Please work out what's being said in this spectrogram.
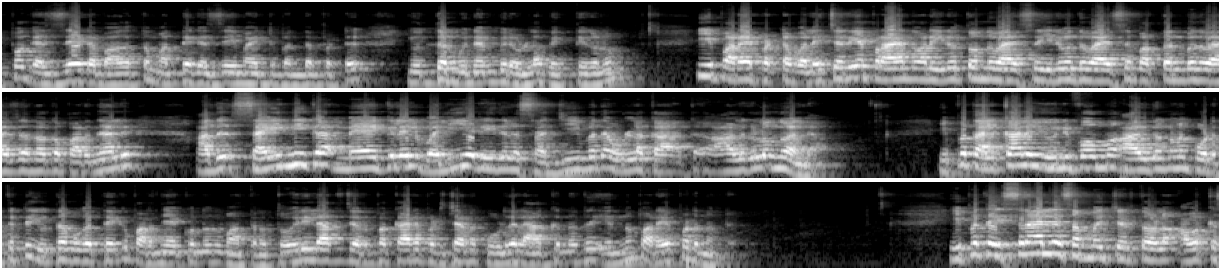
ഇപ്പോൾ ഗസയുടെ ഭാഗത്ത് മധ്യ ഗസയുമായിട്ട് ബന്ധപ്പെട്ട് യുദ്ധമുനമ്പിലുള്ള വ്യക്തികളും ഈ പറയപ്പെട്ട പോലെ ചെറിയ പ്രായം എന്ന് പറഞ്ഞാൽ ഇരുപത്തൊന്ന് വയസ്സ് ഇരുപത് വയസ്സ് പത്തൊൻപത് വയസ്സ് എന്നൊക്കെ പറഞ്ഞാൽ അത് സൈനിക മേഖലയിൽ വലിയ രീതിയിൽ സജീവത ഉള്ള ആളുകളൊന്നുമല്ല. ഇപ്പൊ തൽക്കാലം യൂണിഫോം ആയുധങ്ങളും കൊടുത്തിട്ട് യുദ്ധമുഖത്തേക്ക് പറഞ്ഞേക്കുന്നത് മാത്രം. തൊഴിലില്ലാത്ത ചെറുപ്പക്കാരെ പിടിച്ചാണ് കൂടുതലാക്കുന്നത് എന്നും പറയപ്പെടുന്നുണ്ട്. ഇപ്പോഴത്തെ ഇസ്രായേലിനെ സംബന്ധിച്ചിടത്തോളം അവർക്ക്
